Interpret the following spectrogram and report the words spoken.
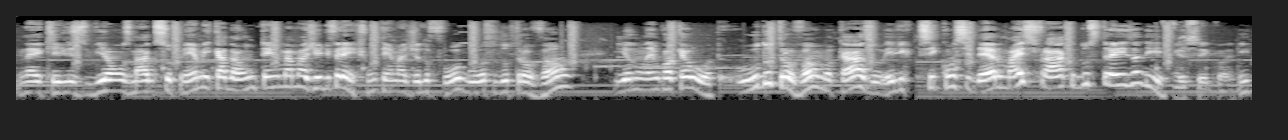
né? Que eles viram os magos supremos e cada um tem uma magia diferente. Um tem a magia do fogo, o outro do trovão, e eu não lembro qual é o outro. O do trovão, no caso, ele se considera o mais fraco dos três ali. Eu sei qual é. E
